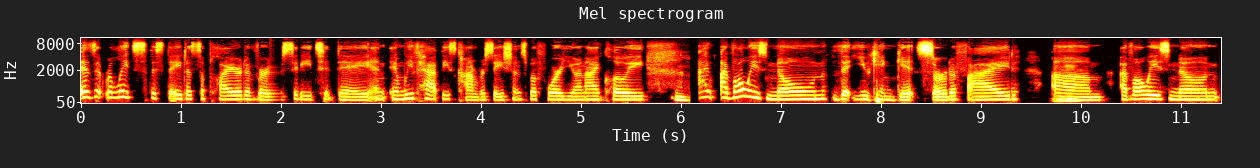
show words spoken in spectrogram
as it relates to the state of supplier diversity today, and, and we've had these conversations before, you and I, Chloe, mm. I, I've always known that you can get certified Mm-hmm. Um, I've always known,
